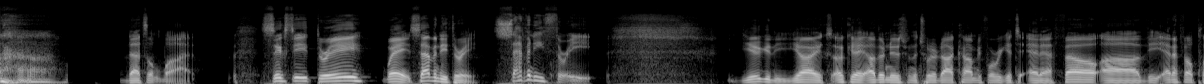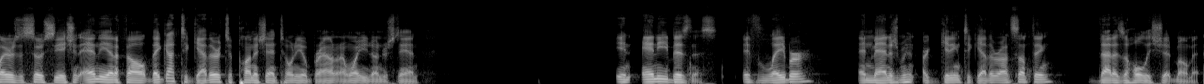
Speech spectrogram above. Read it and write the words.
That's a lot. 63. Wait, 73. 73. Yiggity yikes. Okay, other news from the twitter.com before we get to NFL. Uh, the NFL Players Association and the NFL, they got together to punish Antonio Brown. And I want you to understand in any business, if labor and management are getting together on something, that is a holy shit moment.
